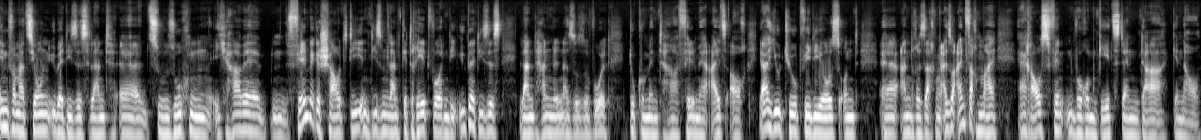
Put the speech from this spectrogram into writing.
Informationen über dieses Land äh, zu suchen. Ich habe hm, Filme geschaut, die in diesem Land gedreht wurden, die über dieses Land handeln, also sowohl Dokumentarfilme als auch ja, YouTube-Videos und äh, andere Sachen. Also einfach mal herausfinden, worum geht es denn da genau.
